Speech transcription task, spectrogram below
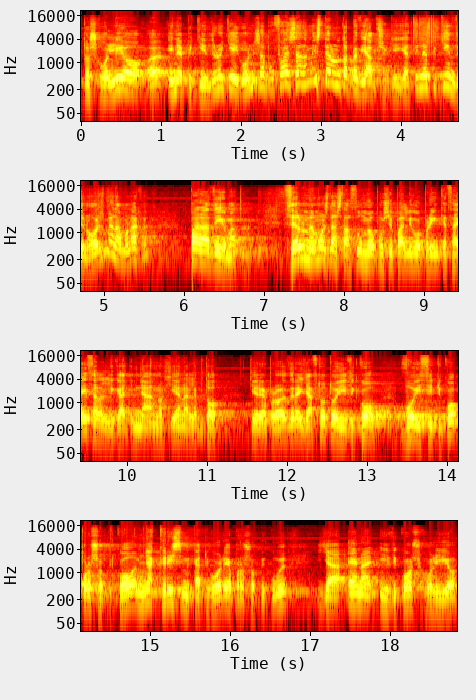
το σχολείο ε, είναι επικίνδυνο και οι γονείς αποφάσισαν να μην στέλνουν τα παιδιά τους εκεί, γιατί είναι επικίνδυνο. Ορισμένα μονάχα παραδείγματα. Θέλουμε όμως να σταθούμε, όπως είπα λίγο πριν, και θα ήθελα λιγάκι μια ανοχή, ένα λεπτό, κύριε Πρόεδρε, για αυτό το ειδικό βοηθητικό προσωπικό, μια κρίσιμη κατηγορία προσωπικού για ένα ειδικό σχολείο,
